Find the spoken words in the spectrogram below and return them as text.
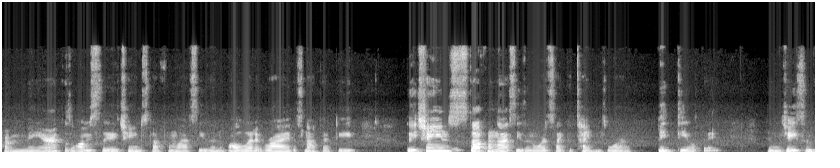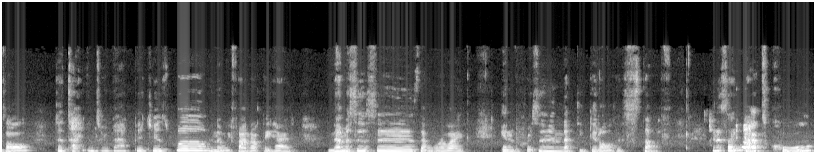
premiere because obviously they changed stuff from last season. I'll let it ride. It's not that deep. They changed stuff from last season where it's like the Titans were a big deal thing, and Jason's all the Titans are back, bitches, woo! And then we found out they had nemesises that were like in prison that they did all this stuff, and it's like Yeah. that's cool.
